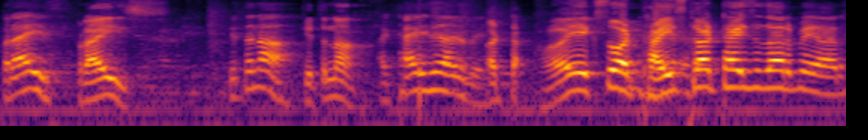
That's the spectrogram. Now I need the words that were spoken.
price price कितना? कितना? अट्ठाईस हज़ार रुपए एक सौ अट्ठाईस का अट्ठाईस हज़ार रुपए यार।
